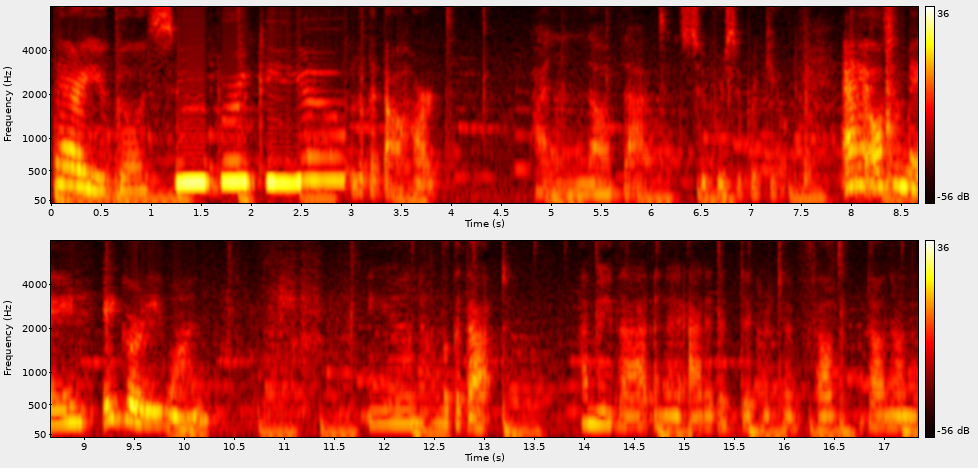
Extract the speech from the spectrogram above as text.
There you go, super cute. Look at that heart. I love that, super, super cute. And I also made a girly one. And look at that. I made that and I added a decorative felt down there on the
